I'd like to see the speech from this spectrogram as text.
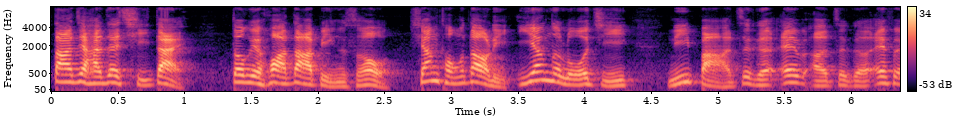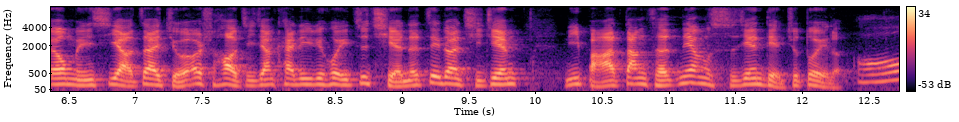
大家还在期待，都给画大饼的时候，相同的道理，一样的逻辑。你把这个 F 呃这个 FLMC 啊，在九月二十号即将开利率会议之前的这段期间，你把它当成那样的时间点就对了。哦，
